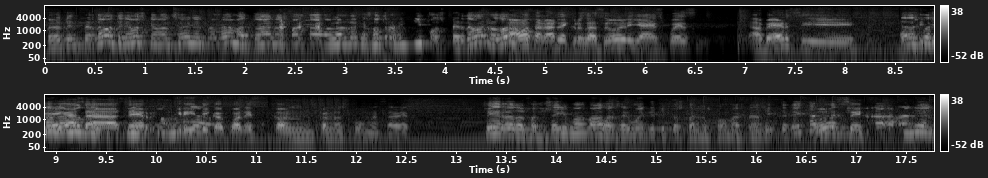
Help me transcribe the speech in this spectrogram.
pero perdón, tenemos que avanzar en el programa, todavía nos falta hablar de los otros equipos, perdón, Rodolfo. Vamos a hablar de Cruz Azul y ya después a ver si si llegas a ser crítico con, con, con, los Pumas, a ver. Sí, Rodolfo, si seguimos vamos a ser muy críticos con los Pumas, pero si te dejan uh, a Daniel.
